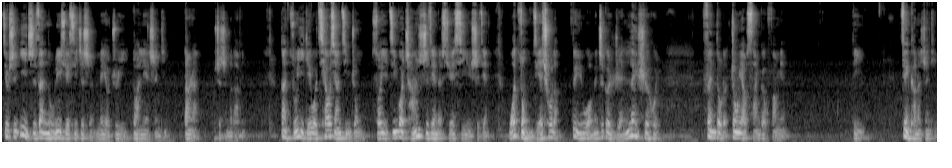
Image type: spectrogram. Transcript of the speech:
就是一直在努力学习知识，没有注意锻炼身体。当然不是什么大病，但足以给我敲响警钟。所以经过长时间的学习与实践，我总结出了对于我们这个人类社会奋斗的重要三个方面。第一，健康的身体，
